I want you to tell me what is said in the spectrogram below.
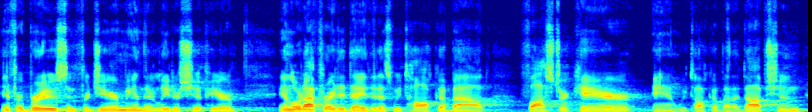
and for Bruce and for Jeremy and their leadership here. And Lord, I pray today that as we talk about foster care and we talk about adoption,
